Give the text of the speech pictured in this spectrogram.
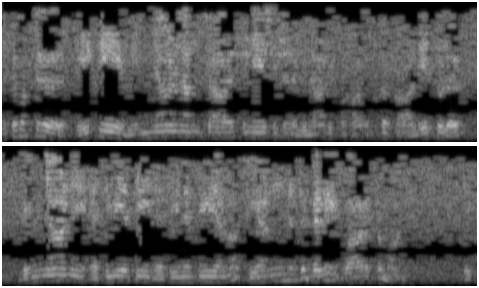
එතකොට ඒකේ විඥානං ඡායතනයේ සිටින විනාඩි 5ක කාලය තුළ විඥානයේ ඇතිවියති නැති නැති යන කියන්නට බැරි වාර ප්‍රමාණය. ඒක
